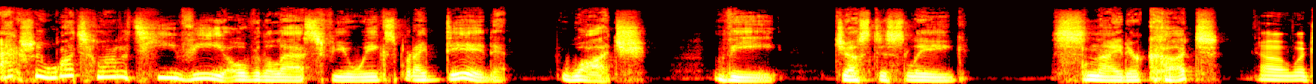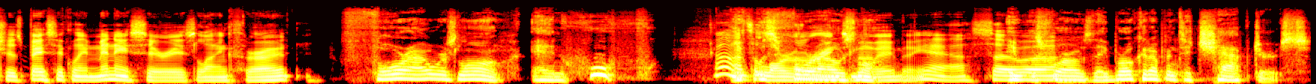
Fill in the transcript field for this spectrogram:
actually watch a lot of TV over the last few weeks, but I did watch the Justice League Snyder cut, Oh, which is basically miniseries length, right? four hours long, and whew, Oh, that's It a was Lord four hours long. movie, but yeah. So it was uh, four hours. They broke it up into chapters.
